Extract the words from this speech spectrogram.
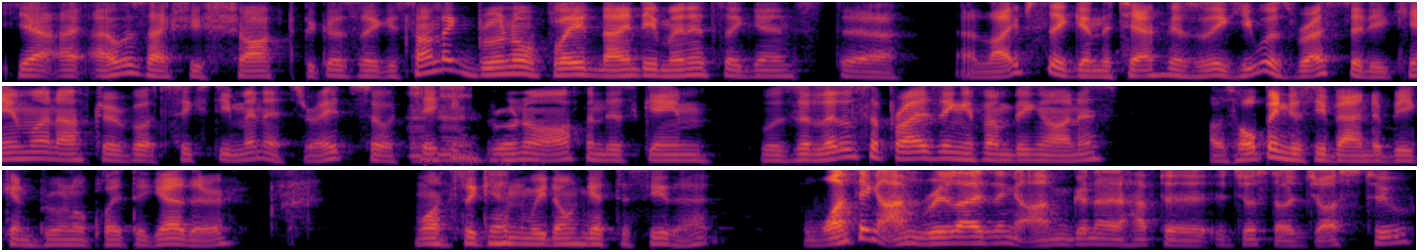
Yeah, I, I was actually shocked because like it's not like Bruno played 90 minutes against uh, Leipzig in the Champions League. He was rested. He came on after about 60 minutes, right? So taking mm-hmm. Bruno off in this game was a little surprising, if I'm being honest. I was hoping to see Van de Beek and Bruno play together. Once again, we don't get to see that. One thing I'm realizing I'm gonna have to just adjust to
